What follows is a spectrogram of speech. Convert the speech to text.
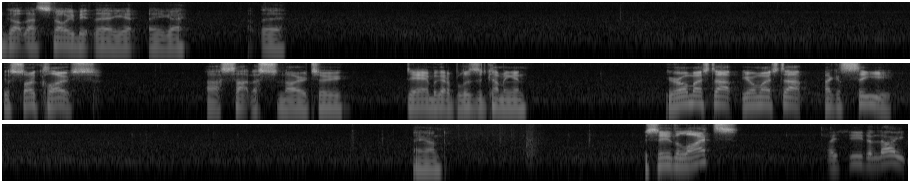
Got that snowy bit there. Yep, there you go. Up there. You're so close. Ah, starting to snow too. Damn, we got a blizzard coming in. You're almost up. You're almost up. I can see you. Hang on. You see the lights? I see the light.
